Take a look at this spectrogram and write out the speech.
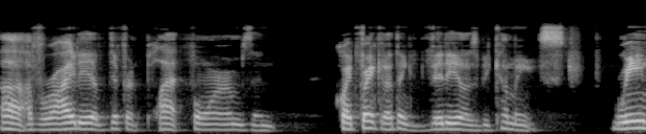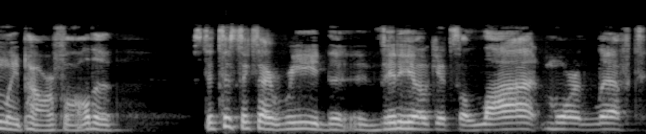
uh, a variety of different platforms and quite frankly, I think video is becoming extremely powerful. All the statistics I read, the video gets a lot more lift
